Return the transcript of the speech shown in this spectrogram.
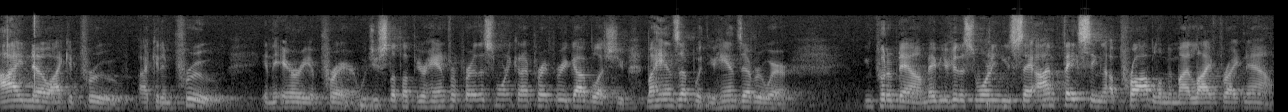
I know I could prove, I could improve in the area of prayer. Would you slip up your hand for prayer this morning? Can I pray for you? God bless you. My hand's up with you, hands everywhere. You put them down. Maybe you're here this morning and you say, I'm facing a problem in my life right now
